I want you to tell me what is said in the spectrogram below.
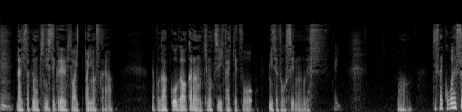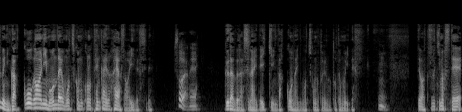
うん。なぎさくんを気にしてくれる人はいっぱいいますから、やっぱ学校側からの気持ちいい解決を見せてほしいものです。はい。まあ、実際ここですぐに学校側に問題を持ち込むこの展開の速さはいいですしね。そうだね。ぐだぐだしないで一気に学校内に持ち込むというのはとてもいいです。うん。では続きまして、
